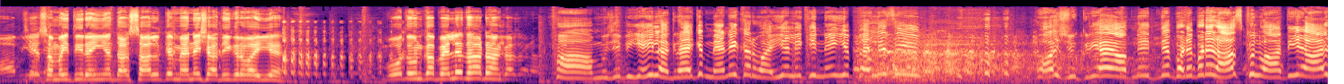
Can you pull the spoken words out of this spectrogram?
आप ये समझती रही हैं दस साल के मैंने शादी करवाई है। वो तो उनका पहले था टांका हाँ मुझे भी यही लग रहा है कि मैंने करवाई है लेकिन नहीं ये पहले से बहुत शुक्रिया है आपने इतने बड़े बड़े राज खुलवा दिए आज।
